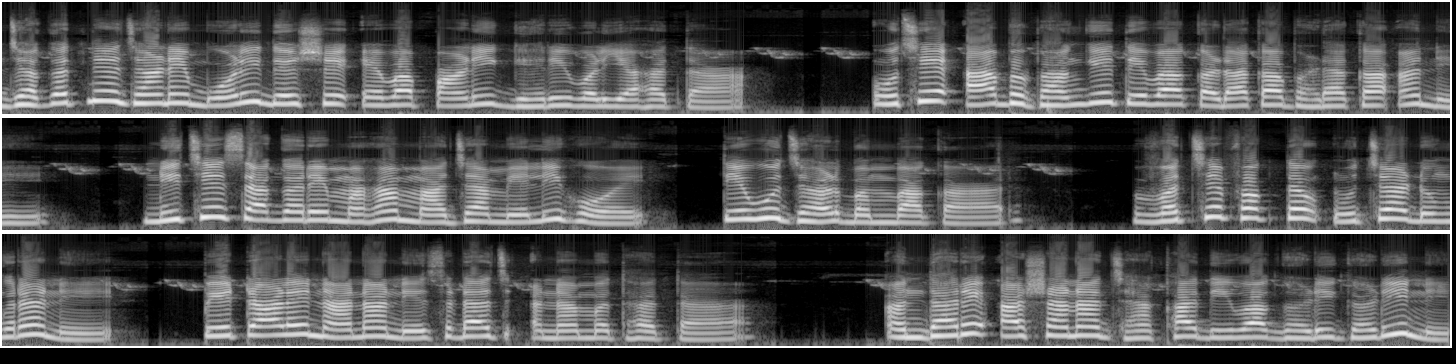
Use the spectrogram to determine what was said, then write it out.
જગતને જાણે બોળી દેશે એવા પાણી ઘેરી વળ્યા હતા. ઓછે આભ ભાંગે તેવા કડાકા ભડાકા અને નીચે સાગરે મહામાજા મેલી હોય તેવું જળ બંબાકાર. વચ્ચે ફક્ત ઊંચા ડુંગરાને પેટાળે નાના નેસડા જ અનામત હતા. અંધારે આશાના ઝાંખા દીવા ઘડી ઘડીને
